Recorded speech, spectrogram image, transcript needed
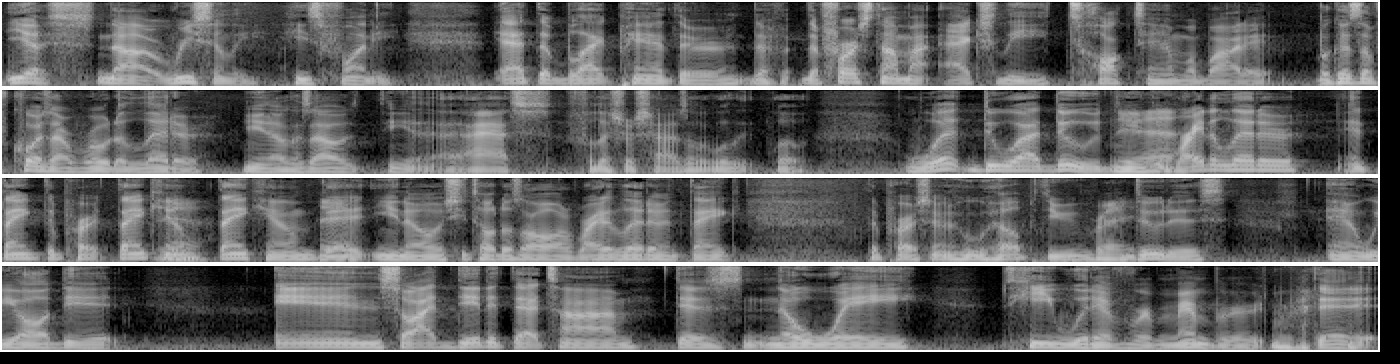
Yes. No, recently. He's funny. At the Black Panther, the the first time I actually talked to him about it, because of course I wrote a letter, you know, because I was you know, I asked Phylicia Rashad, well, well, what do I do? Do yeah. you write a letter and thank the per- thank him, yeah. thank him yeah. that you know she told us all write a letter and thank the person who helped you right. do this, and we all did. And so I did at that time. There's no way he would have remembered right. that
